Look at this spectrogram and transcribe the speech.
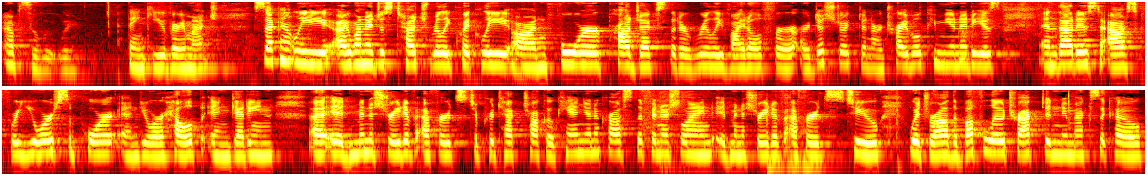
Absolutely. Thank you very much. Secondly, I want to just touch really quickly on four projects that are really vital for our district and our tribal communities, and that is to ask for your support and your help in getting uh, administrative efforts to protect Chaco Canyon across the finish line, administrative efforts to withdraw the Buffalo Tract in New Mexico,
